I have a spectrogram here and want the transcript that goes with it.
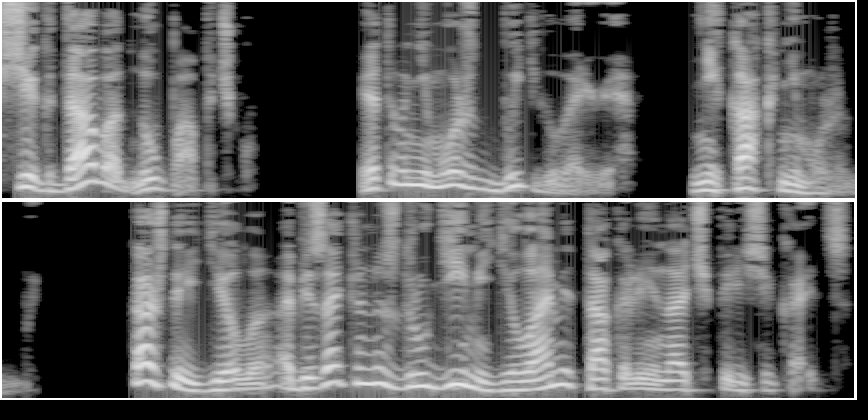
всегда в одну папочку. Этого не может быть, говорю я. Никак не может быть. Каждое дело обязательно с другими делами так или иначе пересекается.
